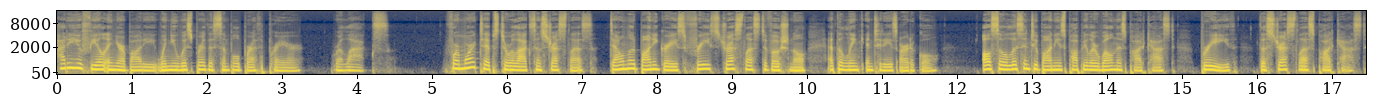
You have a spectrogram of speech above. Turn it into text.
How do you feel in your body when you whisper the simple breath prayer, relax? For more tips to relax and stress less, download Bonnie Gray's free Stress Less devotional at the link in today's article. Also, listen to Bonnie's popular wellness podcast, Breathe, the Stress Less podcast.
